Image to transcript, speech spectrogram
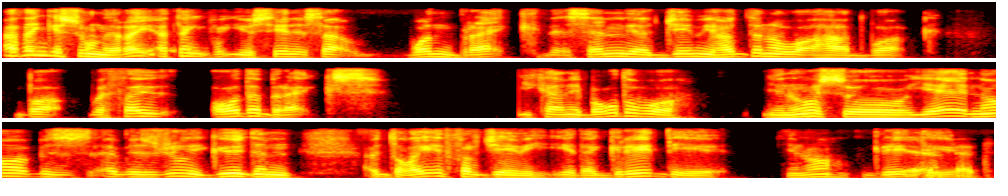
I think it's only right. I think what you're saying is that one brick that's in there. Jamie had done a lot of hard work, but without all the bricks, you can't build a wall. You know, so yeah, no, it was it was really good, and I'm delighted for Jamie. He had a great day. You know, great yeah, day. He did.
